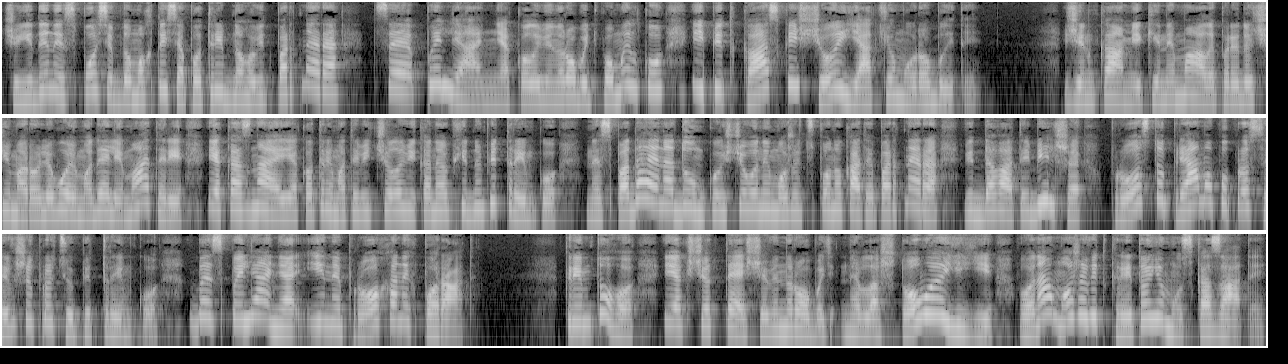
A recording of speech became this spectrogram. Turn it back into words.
що єдиний спосіб домогтися потрібного від партнера це пиляння, коли він робить помилку, і підказки, що і як йому робити. Жінкам, які не мали перед очима рольової моделі матері, яка знає, як отримати від чоловіка необхідну підтримку, не спадає на думку, що вони можуть спонукати партнера віддавати більше, просто прямо попросивши про цю підтримку, без пиляння і непроханих порад. Крім того, якщо те, що він робить, не влаштовує її, вона може відкрито йому сказати.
